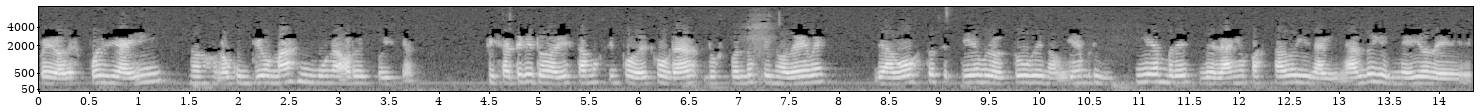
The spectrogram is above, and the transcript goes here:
pero después de ahí no, no cumplió más ninguna orden judicial. Fíjate que todavía estamos sin poder cobrar los sueldos que nos debe de agosto, septiembre, octubre, noviembre y diciembre del año pasado y el aguinaldo y el medio de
